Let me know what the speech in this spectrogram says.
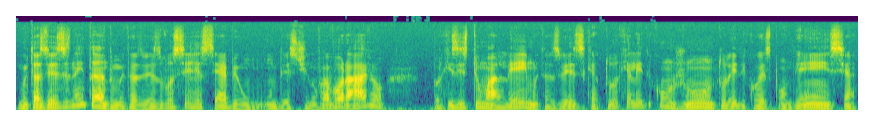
Muitas vezes nem tanto, muitas vezes você recebe um, um destino favorável, porque existe uma lei muitas vezes que atua, que é a lei de conjunto, lei de correspondência,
